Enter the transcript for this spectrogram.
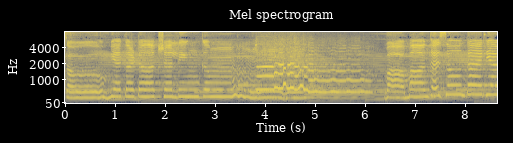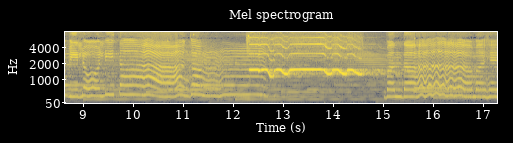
सौम्यकटाक्षलिङ्गम्। वामाङ्गसौन्दर्यविलोलिताङ्गम्। वन्दामहे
